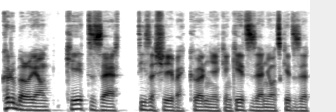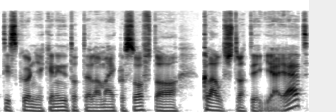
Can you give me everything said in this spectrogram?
körülbelül olyan 2000 2010-es évek környékén, 2008-2010 környékén indította el a Microsoft a cloud stratégiáját.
